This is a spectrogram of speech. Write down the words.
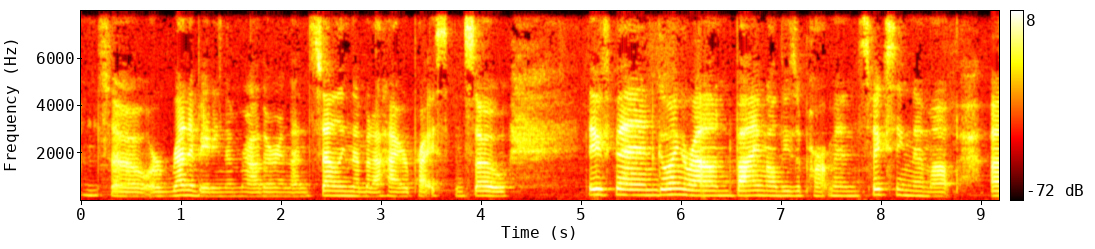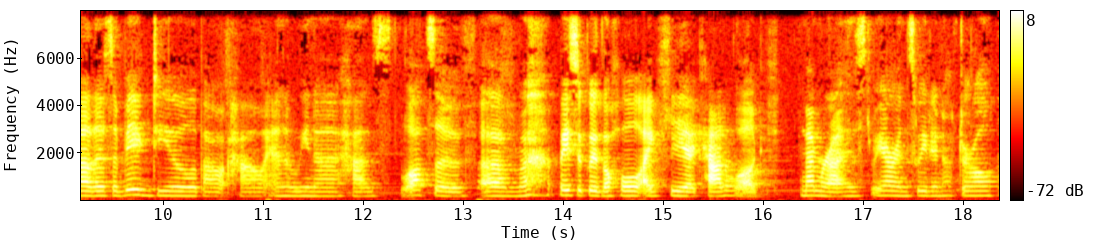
and so, or renovating them rather, and then selling them at a higher price. And so, they've been going around buying all these apartments, fixing them up. Uh, there's a big deal about how Anna-Lena has lots of, um, basically, the whole IKEA catalog memorized. We are in Sweden after all.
